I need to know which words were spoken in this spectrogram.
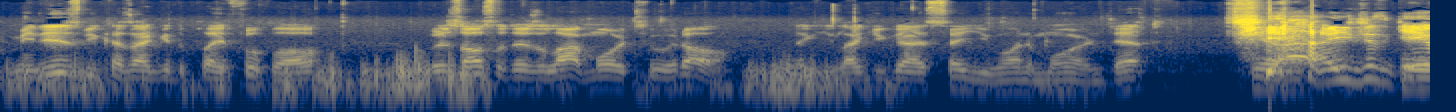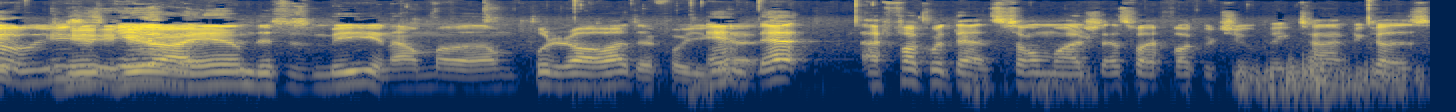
I mean, it is because I get to play football, but it's also there's a lot more to it all. Like like you guys say, you wanted more in depth. Yeah, you just gave here him. Here, just gave here him I am. This is me, and I'm uh, I'm put it all out there for you And guys. that I fuck with that so much. That's why I fuck with you big time because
